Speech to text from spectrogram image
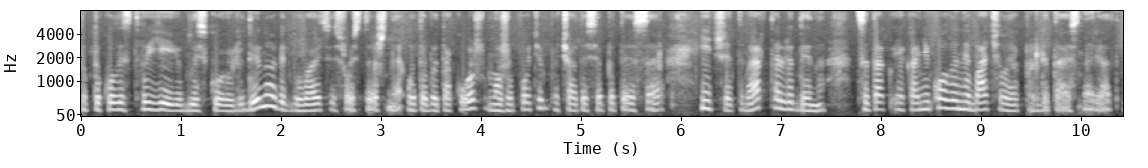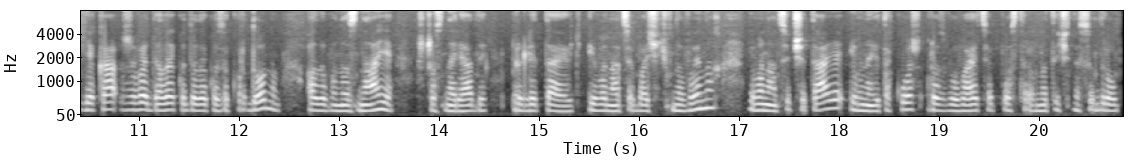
Тобто, коли з твоєю близькою людиною відбувається щось страшне, у тебе також може потім початися ПТСР. І четверта людина це та, яка ніколи не бачила, як прилітає снаряд, яка живе далеко-далеко за кордоном, але вона знає, що снаряди прилітають. І вона це бачить в новинах, і вона це читає, і в неї також розвивається посттравматичний синдром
